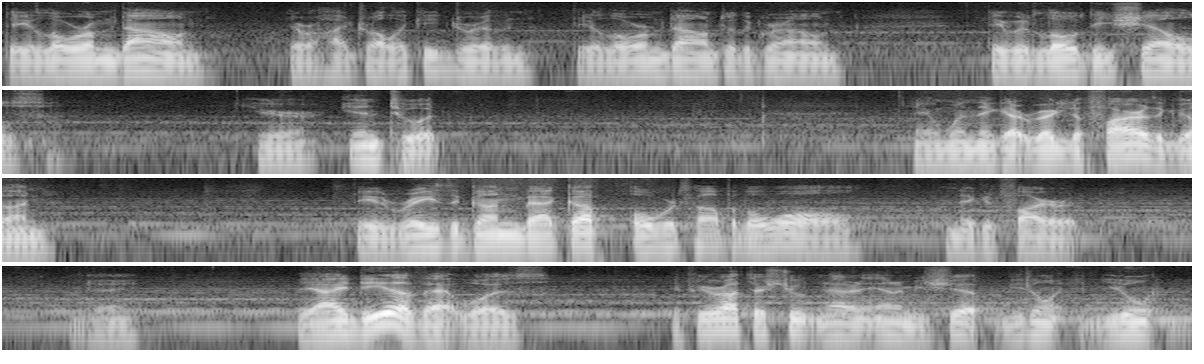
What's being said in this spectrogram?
they lower them down. They were hydraulically driven. They lower them down to the ground. They would load these shells here into it. And when they got ready to fire the gun, they would raise the gun back up over top of the wall and they could fire it. Okay. The idea of that was if you're out there shooting at an enemy ship, you don't you don't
